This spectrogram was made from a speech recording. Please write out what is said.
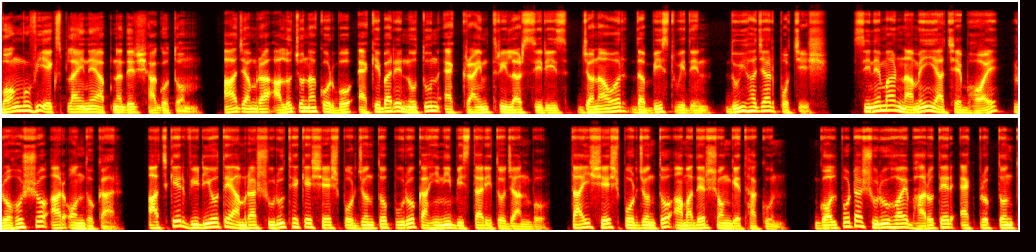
বং মুভি এক্সপ্লাইনে আপনাদের স্বাগতম। আজ আমরা আলোচনা করব একেবারে নতুন এক crime thriller series, Janawar the beast within, দুই হাজার পঁচিশ। সিনেমার নামেই আছে ভয়, রহস্য আর অন্ধকার। আজকের ভিডিওতে আমরা শুরু থেকে শেষ পর্যন্ত পুরো কাহিনী বিস্তারিত জানব। তাই শেষ পর্যন্ত আমাদের সঙ্গে থাকুন। গল্পটা শুরু হয় ভারতের এক প্রত্যন্ত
